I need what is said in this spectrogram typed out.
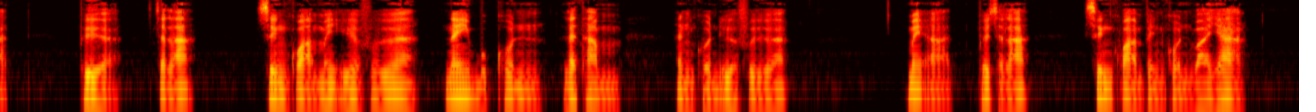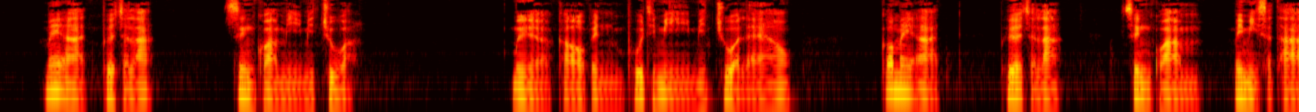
าจเพื่อจะละ ซึ่งความไม่เอื้อเฟื้อในบุคคลและธรรมอันควรเอื้อเฟื้อ ไม่อาจเพื่อจะละ ซึ่งความเป็นคนว่ายาก ไม่อาจเพื่อจะละ ซึ่งความมีมิจฉั่วเมื่อเขาเป็นผู้ที่มีมิจฉั่วแล้ว ก็ไม่อาจ พื่อจะละ ซึ่งความไม่มีศรัทธา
